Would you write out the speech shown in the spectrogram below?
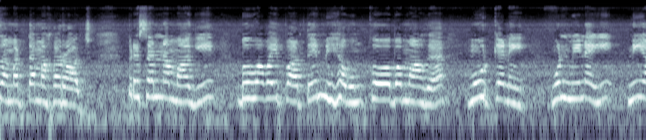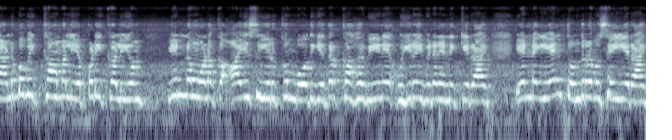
சமர்த்த மகராஜ் பிரசன்னமாகி புவாவை பார்த்து மிகவும் கோபமாக மூர்க்கனே உன் வினை நீ அனுபவிக்காமல் எப்படி கழியும்? இன்னும் உனக்கு ஆயுசு இருக்கும்போது எதற்காக வீணே உயிரை விட நினைக்கிறாய்? என்னை ஏன் தொந்தரவு செய்கிறாய்?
